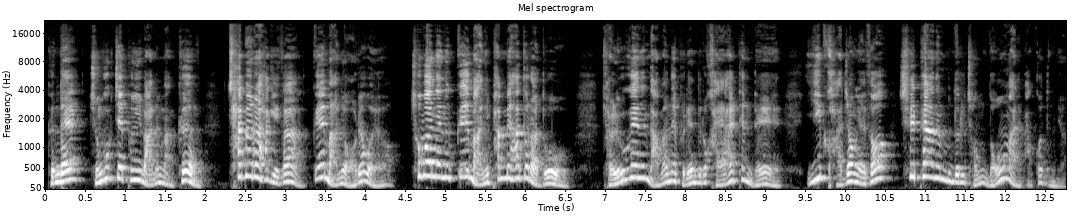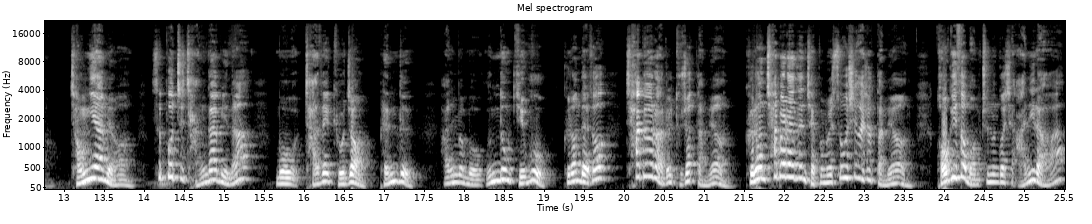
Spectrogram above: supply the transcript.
근데 중국 제품이 많은 만큼 차별화하기가 꽤 많이 어려워요. 초반에는 꽤 많이 판매하더라도 결국에는 나만의 브랜드로 가야 할 텐데 이 과정에서 실패하는 분들을 저는 너무 많이 봤거든요. 정리하면 스포츠 장갑이나 뭐 자세 교정, 밴드 아니면 뭐 운동 기구 그런 데서 차별화를 두셨다면 그런 차별화된 제품을 소싱하셨다면 거기서 멈추는 것이 아니라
